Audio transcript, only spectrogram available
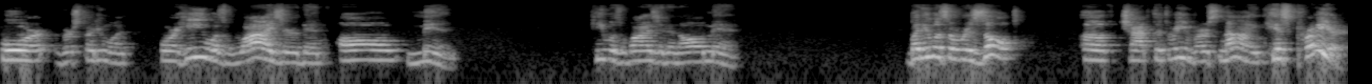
For, verse 31, for he was wiser than all men. He was wiser than all men. But it was a result of chapter 3, verse 9, his prayer.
